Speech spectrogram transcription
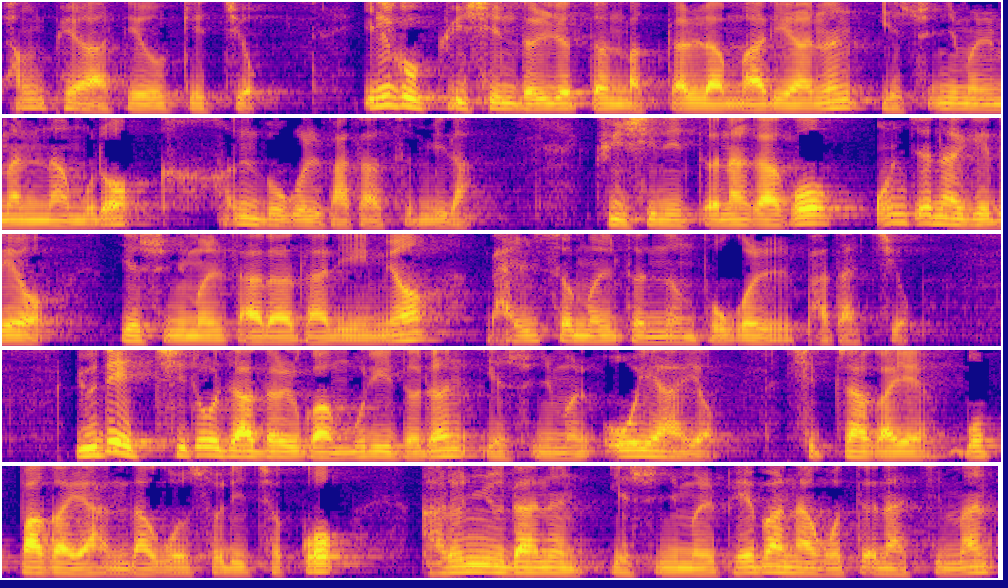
황폐화되었겠죠. 일곱 귀신 들렸던 막달라 마리아는 예수님을 만남으로 큰 복을 받았습니다. 귀신이 떠나가고 온전하게 되어 예수님을 따라다니며 말씀을 듣는 복을 받았지요. 유대 지도자들과 무리들은 예수님을 오해하여 십자가에 못 박아야 한다고 소리쳤고 가룟 유다는 예수님을 배반하고 떠났지만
